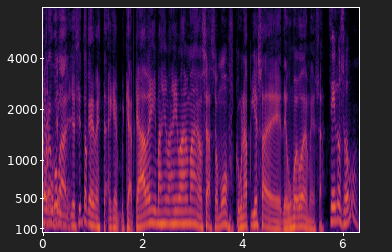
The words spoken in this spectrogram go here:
me preocupa. Yo siento que, me está- que- que cada vez y más y más y más y más. O sea, somos una pieza de, de un juego de mesa. Sí, lo somos.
